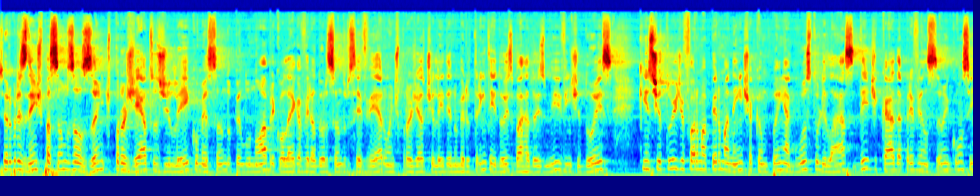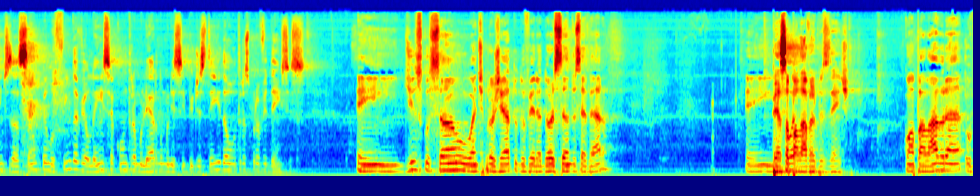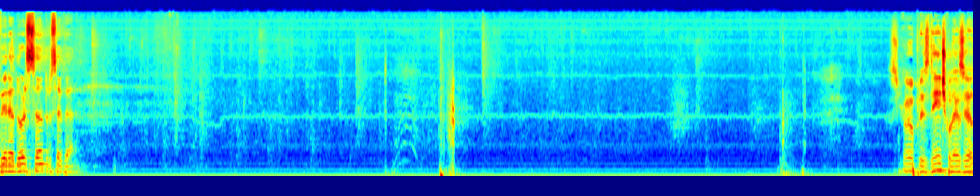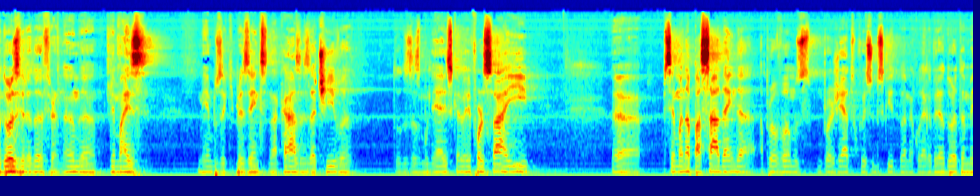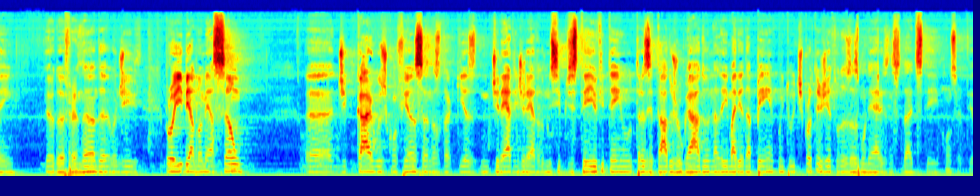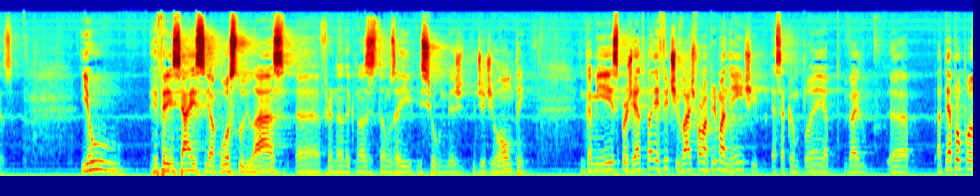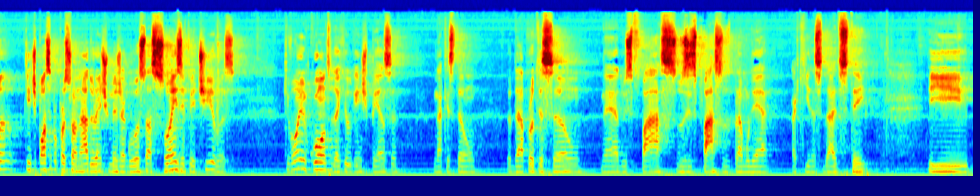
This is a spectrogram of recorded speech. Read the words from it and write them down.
Senhor presidente, passamos aos anteprojetos de lei, começando pelo nobre colega vereador Sandro Severo, o anteprojeto de lei de número 32/2022, que institui de forma permanente a campanha Agosto Lilás, dedicada à prevenção e conscientização pelo fim da violência contra a mulher no município de Esteio e da outras providências. Em discussão, o anteprojeto do vereador Sandro Severo. Em Peço a palavra, presidente. Com a palavra, o vereador Sandro Severo. Senhor presidente, colegas vereadores, vereadora Fernanda, demais membros aqui presentes na casa legislativa, todas as mulheres, quero reforçar aí. Uh, semana passada ainda aprovamos um projeto que foi subscrito pela minha colega vereadora também, vereadora Fernanda, onde proíbe a nomeação uh, de cargos de confiança nas autarquias direta e indireta do município de Esteio, que tenho transitado julgado na Lei Maria da Penha, com o intuito de proteger todas as mulheres na cidade de Esteio, com certeza. E eu referenciar esse agosto lilás, uh, Fernanda, que nós estamos aí, iniciou no dia de ontem, encaminhei esse projeto para efetivar de forma permanente essa campanha, vai, uh, até que a gente possa proporcionar durante o mês de agosto ações efetivas que vão ao encontro daquilo que a gente pensa na questão da proteção né, do espaço, dos espaços para a mulher aqui na cidade de Esteio. E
